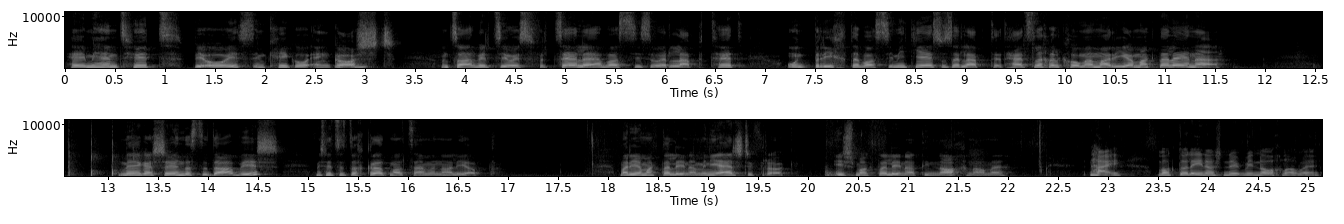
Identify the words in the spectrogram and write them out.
Hey, wir haben heute bei uns im Kigo einen Gast. Und zwar wird sie uns erzählen, was sie so erlebt hat und berichten, was sie mit Jesus erlebt hat. Herzlich willkommen, Maria Magdalena. Mega schön, dass du da bist. Wir sitzen doch gerade mal zusammen alle ab. Maria Magdalena, meine erste Frage. Ist Magdalena dein Nachname? Nein, Magdalena ist nicht mein Nachname,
